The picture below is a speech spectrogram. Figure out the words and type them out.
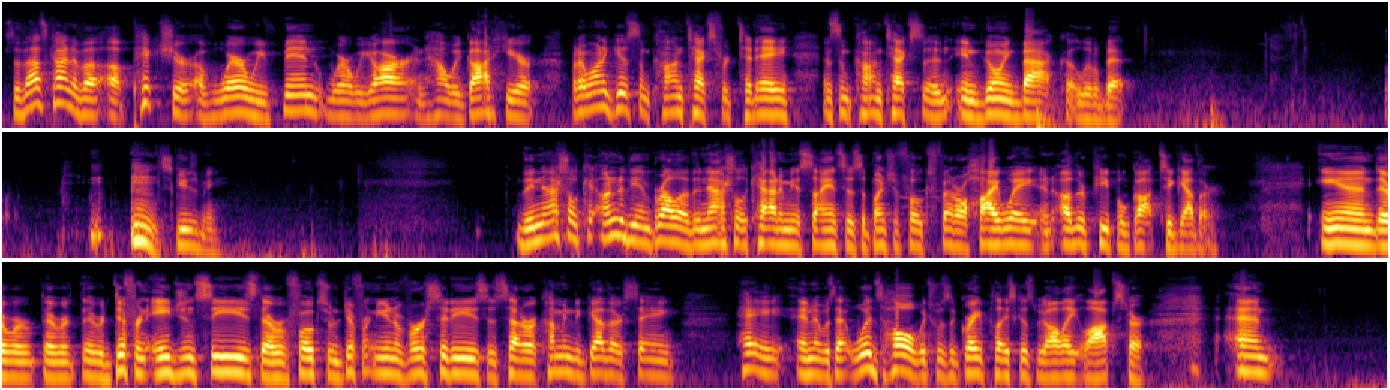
So that's kind of a, a, picture of where we've been, where we are, and how we got here. But I want to give some context for today and some context in, in going back a little bit. excuse me. The National, under the umbrella of the National Academy of Sciences, a bunch of folks, Federal Highway and other people got together. And there were, there, were, there were different agencies, there were folks from different universities, et cetera, coming together saying, hey, and it was at Woods Hole, which was a great place because we all ate lobster. And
